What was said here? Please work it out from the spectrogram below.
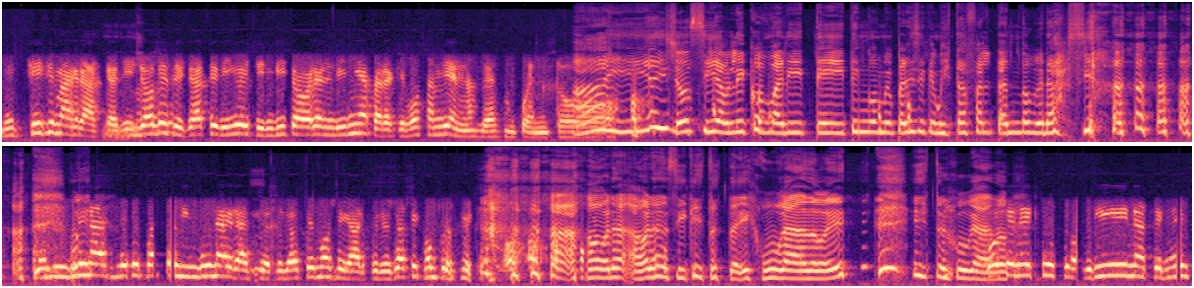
Muchísimas gracias. Y yo desde ya te digo y te invito ahora en línea para que vos también nos leas un cuento. Ay, ay, yo sí hablé con Marite y tengo, me parece que me está faltando gracia. No, te falta ninguna gracia, te lo hacemos llegar, pero ya te comprometo. ahora, ahora sí que esto está es jugado, ¿eh? Esto es jugado. Vos tenés tu sobrina, tenés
